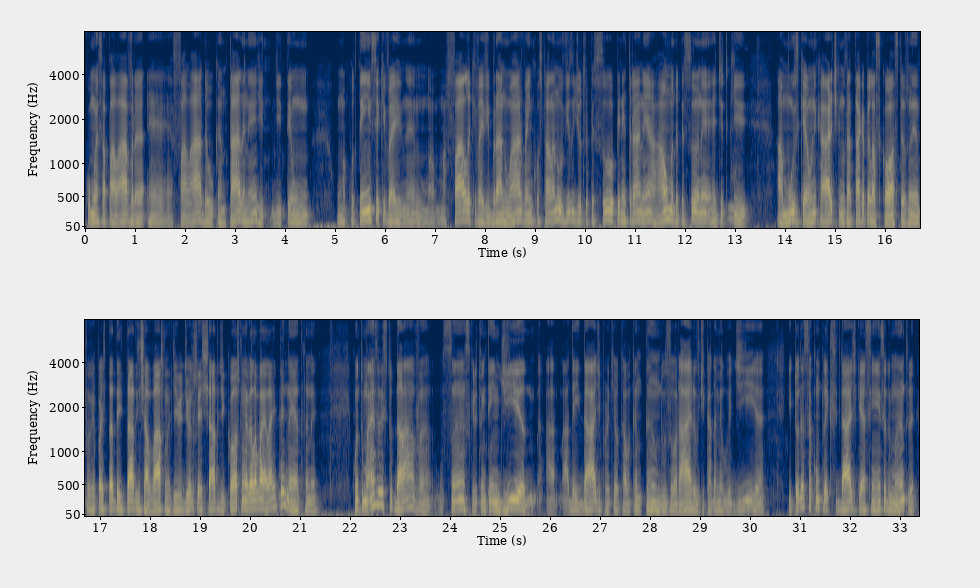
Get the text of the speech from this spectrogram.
como essa palavra é falada ou cantada, né, de, de ter um, uma potência que vai, né, uma, uma, fala que vai vibrar no ar, vai encostar lá no ouvido de outra pessoa, penetrar, né, a alma da pessoa, né, é dito que a música é a única arte que nos ataca pelas costas, né? Você pode estar deitado em Shavasana, de, de olho fechado, de costas, mas ela vai lá e penetra, né? Quanto mais eu estudava o sânscrito, entendia a, a deidade por que eu estava cantando, os horários de cada melodia e toda essa complexidade que é a ciência do mantra,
